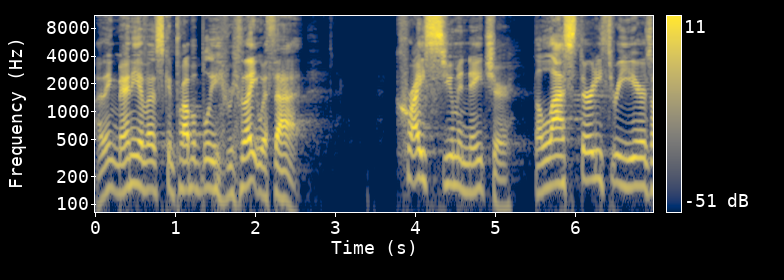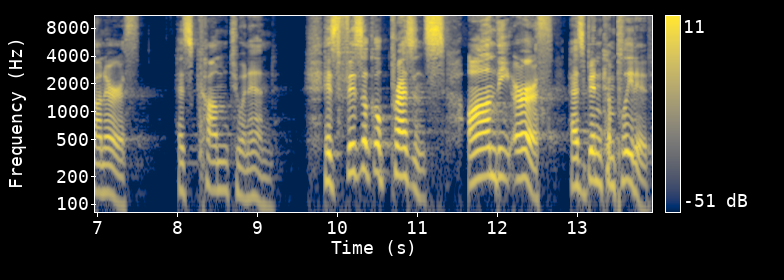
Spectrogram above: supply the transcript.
I think many of us can probably relate with that. Christ's human nature, the last 33 years on earth, has come to an end. His physical presence on the earth has been completed.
